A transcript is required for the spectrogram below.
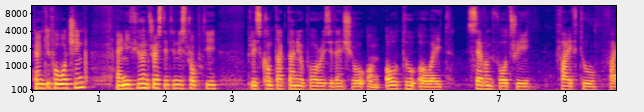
Thank you for watching and if you're interested in this property please contact Daniel Paul Residential on 0208 743 5255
